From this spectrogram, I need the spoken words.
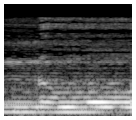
No.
